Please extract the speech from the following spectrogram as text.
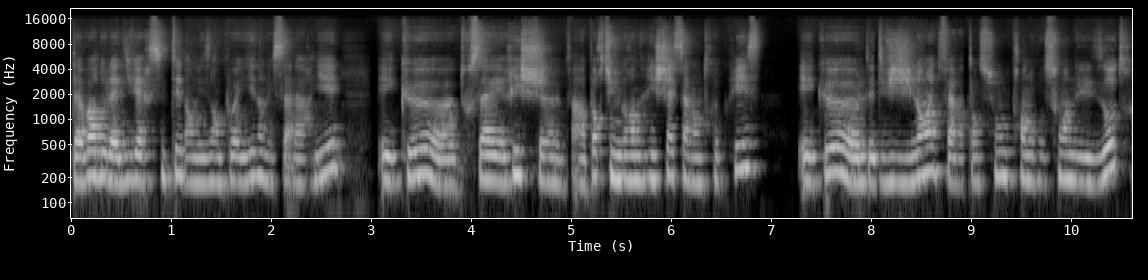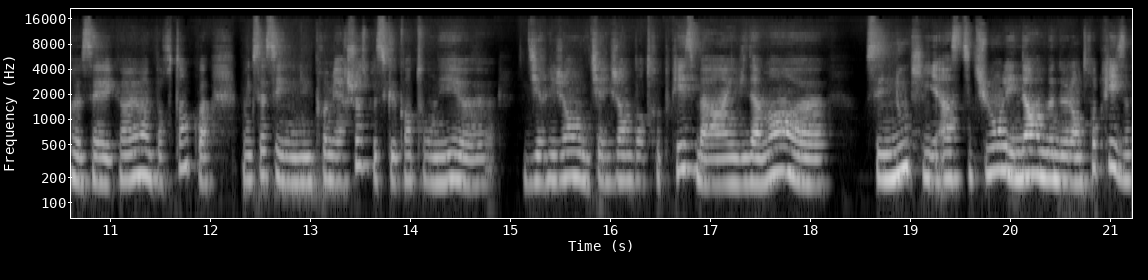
d'avoir de la diversité dans les employés, dans les salariés, et que euh, tout ça est riche, euh, apporte une grande richesse à l'entreprise, et que d'être vigilant et de faire attention, de prendre soin des autres, c'est quand même important, quoi. Donc ça, c'est une, première chose parce que quand on est dirigeant ou dirigeante d'entreprise, ben évidemment, c'est nous qui instituons les normes de l'entreprise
